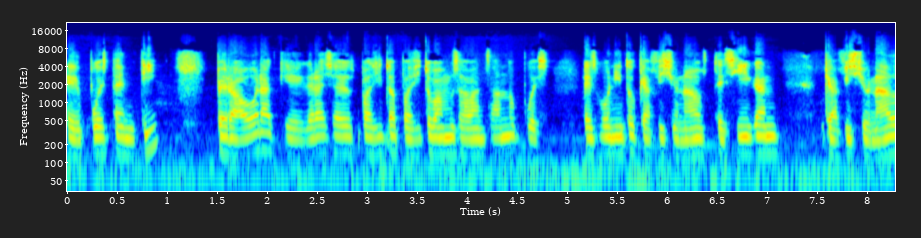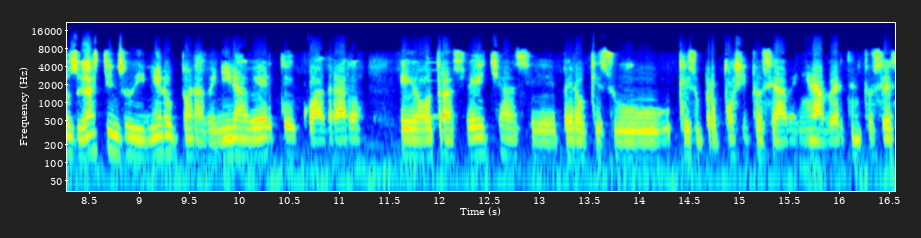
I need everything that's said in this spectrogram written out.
eh, puesta en ti. Pero ahora que gracias a Dios pasito a pasito vamos avanzando pues es bonito que aficionados te sigan que aficionados gasten su dinero para venir a verte cuadrar eh, otras fechas eh, pero que su que su propósito sea venir a verte. Entonces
